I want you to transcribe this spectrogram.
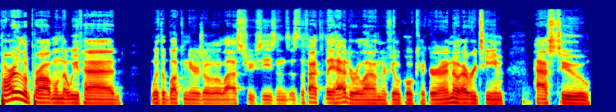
part of the problem that we've had with the Buccaneers over the last few seasons is the fact that they had to rely on their field goal kicker. And I know every team has to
